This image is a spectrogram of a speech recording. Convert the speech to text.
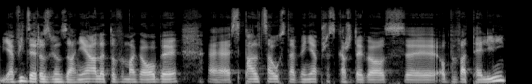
ja widzę rozwiązanie, ale to wymagałoby z palca ustawienia przez każdego z obywateli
